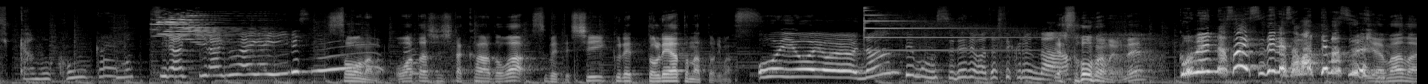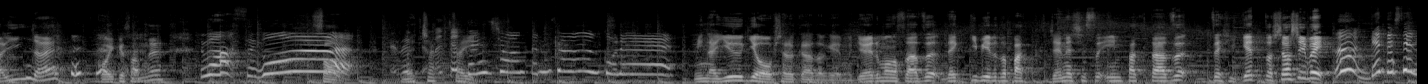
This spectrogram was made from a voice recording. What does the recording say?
しかも今回もキラキラ具合がいいですね。そうなの。お渡ししたカードはすべてシークレットレアとなっております。おいおいおいおいなんでも素手で渡してくるんだ。いやそうなのよね。ごめんなさい素手で触ってます。いやまあまあいいんじゃない？小池さんね。うわすごい。そう。めめちゃくちゃテンション上がるじゃんこれ。みんな遊戯王オフィシャルカードゲームデュエルモンスターズデッキビルドパックジェネシスインパクターズぜひゲットしてほしい V うんゲットしてね。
